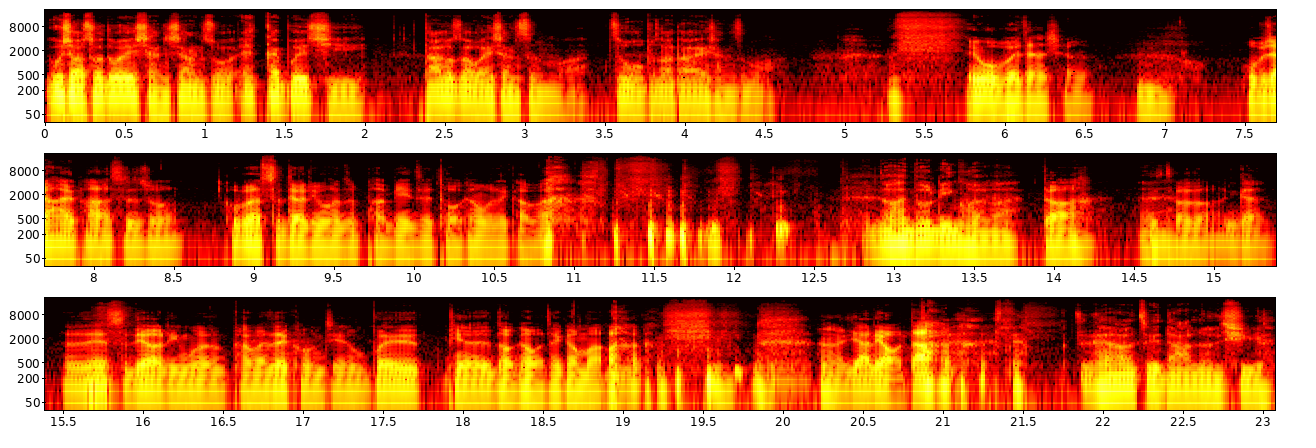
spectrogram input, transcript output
我小时候都会想象说，哎，该不会其大家都知道我在想什么嘛？只有我不知道大家在想什么。因为我不会这样想。嗯。我比较害怕的是说。会不会死掉灵魂在旁边一直偷看我在干嘛？很多很多灵魂吗？对啊，你找找，你看那些死掉的灵魂徘徊在空间，不会平时偷看我在干嘛？压力好大，这个还是最大乐趣啊！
